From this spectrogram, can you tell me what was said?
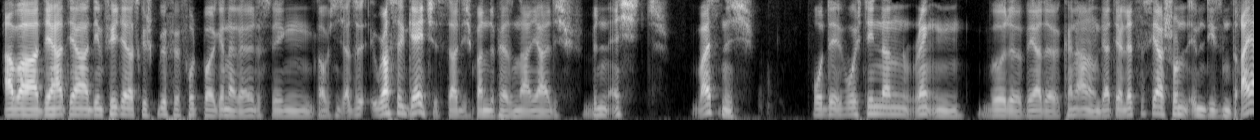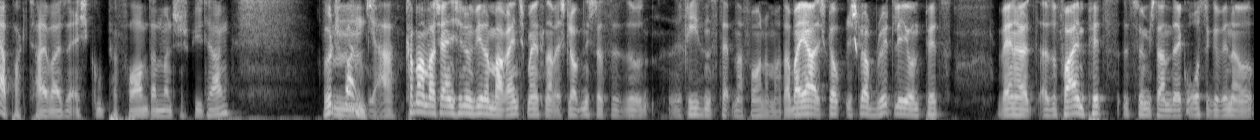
Aber der hat ja, dem fehlt ja das Gespür für Football generell, deswegen glaube ich nicht. Also Russell Gage ist da die spannende Personalie halt. Ich bin echt, weiß nicht, wo, de, wo ich den dann ranken würde, werde. Keine Ahnung. Der hat ja letztes Jahr schon in diesem Dreierpack teilweise echt gut performt an manchen Spieltagen. Wird hm, spannend. Ja, kann man wahrscheinlich hin und wieder mal reinschmeißen, aber ich glaube nicht, dass es so einen Riesenstep nach vorne macht. Aber ja, ich glaube, ich glaube Ridley und Pitts werden halt, also vor allem Pitts ist für mich dann der große Gewinner,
